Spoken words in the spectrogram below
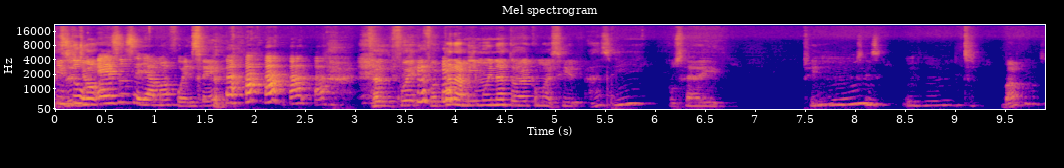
y tú, eso se llama fuente. fue, fue para mí muy natural como decir, ah, sí, o sea, y, sí, sí, sí vámonos.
